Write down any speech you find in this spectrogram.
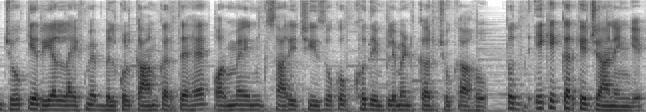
जो कि रियल लाइफ में बिल्कुल काम करते हैं और मैं इन सारी चीज़ों को खुद इम्प्लीमेंट कर चुका हूँ। तो एक एक करके जानेंगे।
